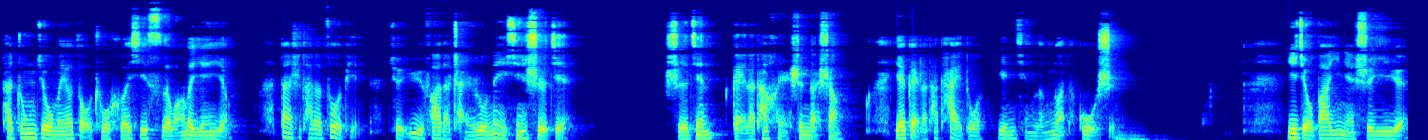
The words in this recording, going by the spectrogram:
他终究没有走出荷西死亡的阴影，但是他的作品却愈发的沉入内心世界。时间。给了他很深的伤，也给了他太多阴晴冷暖的故事。一九八一年十一月，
